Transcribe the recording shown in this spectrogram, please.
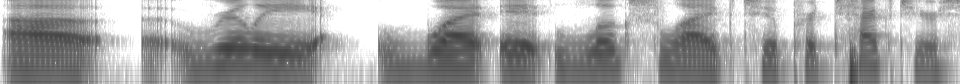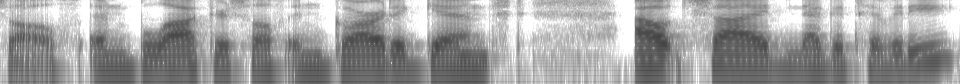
Uh, really what it looks like to protect yourself and block yourself and guard against outside negativity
